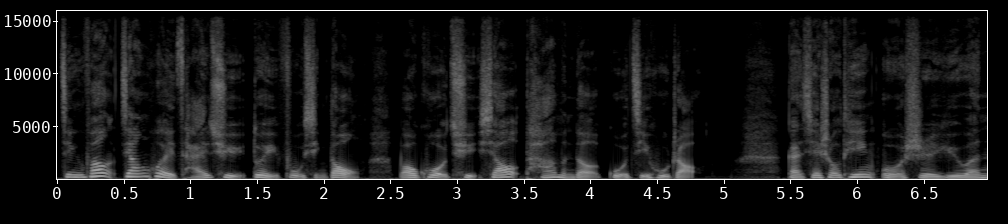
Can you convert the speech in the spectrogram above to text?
警方将会采取对付行动，包括取消他们的国际护照。感谢收听，我是余文。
